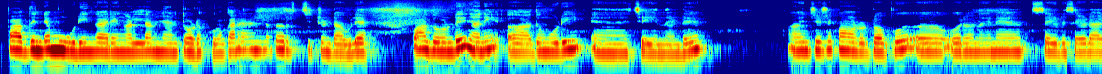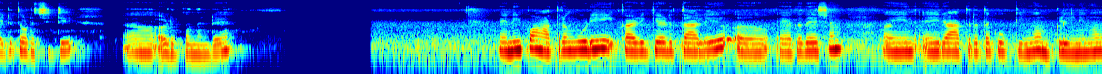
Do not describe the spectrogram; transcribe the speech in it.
അപ്പോൾ അതിന്റെ മൂടിയും കാര്യങ്ങളെല്ലാം ഞാൻ തുടക്കണം കാരണം എണ്ണ തെറിച്ചിട്ടുണ്ടാവില്ലേ? അപ്പോൾ അതുകൊണ്ട് ഞാൻ അതും കൂടി ചെയ്യുന്നുണ്ട്. അതിനുശേഷം കൗണ്ടർ ടോപ്പ് ഓരോന്നിങ്ങനെ സൈഡ് സൈഡായിട്ട് തുടച്ചിട്ട് എടുക്കുന്നുണ്ട്. ഇനി പാത്രം കൂടി കഴുകിയെടുത്താൽ ഏകദേശം ഈ രാത്രിത്തെ കുക്കിങ്ങും ക്ലീനിങ്ങും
